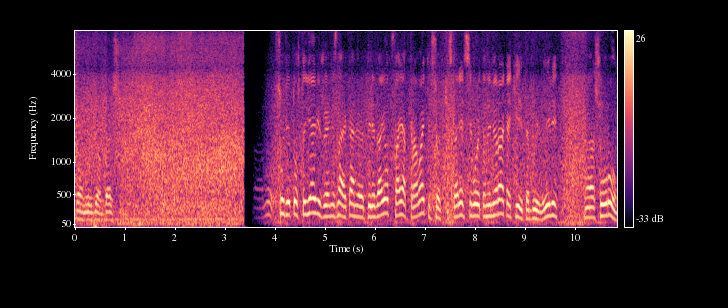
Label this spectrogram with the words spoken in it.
с вами идем дальше. Ну, судя то, что я вижу, я не знаю, камера передает, стоят кровати все-таки. Скорее всего, это номера какие-то были или э, шоурум.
